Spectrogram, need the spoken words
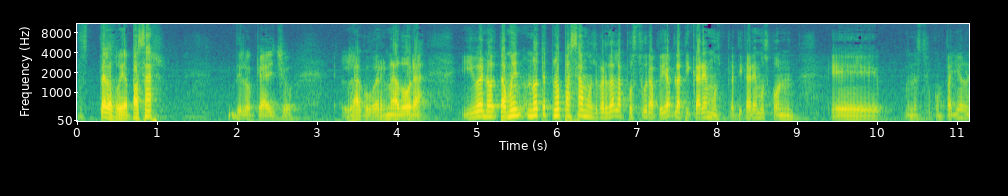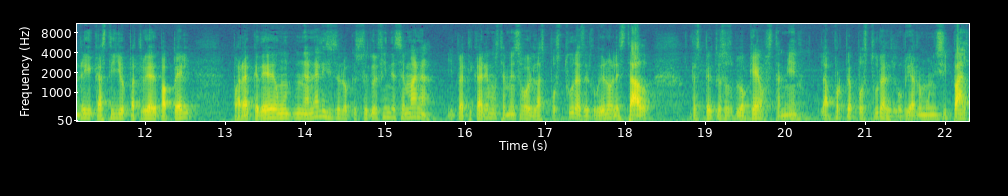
Pues te las voy a pasar de lo que ha hecho la gobernadora. Y bueno, también no, no pasamos de verdad la postura, pero ya platicaremos, platicaremos con eh, nuestro compañero Enrique Castillo, Patrulla de Papel, para que dé un análisis de lo que sucedió el fin de semana y platicaremos también sobre las posturas del gobierno del Estado respecto a esos bloqueos, también la propia postura del gobierno municipal.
